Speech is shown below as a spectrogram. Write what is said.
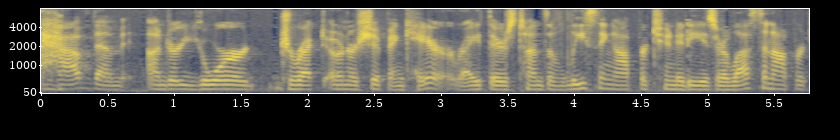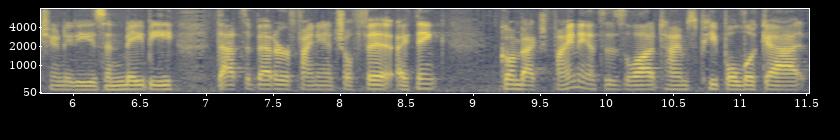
have them under your direct ownership and care, right? There's tons of leasing opportunities or lesson opportunities, and maybe that's a better financial fit. I think going back to finances, a lot of times people look at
